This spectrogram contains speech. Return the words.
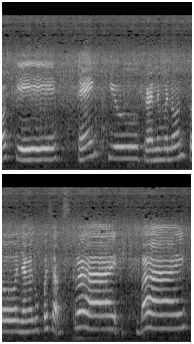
Okay. Thank you kerana menonton. Jangan lupa subscribe. Bye.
